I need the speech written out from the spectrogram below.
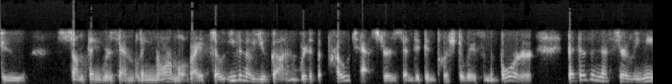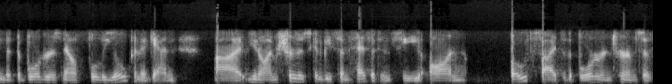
to something resembling normal, right? So even though you've gotten rid of the protesters and they've been pushed away from the border, that doesn't necessarily mean that the border is now fully open again. Uh, you know, I'm sure there's going to be some hesitancy on both sides of the border in terms of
